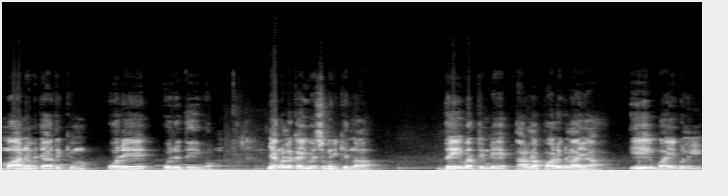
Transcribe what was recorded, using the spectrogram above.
മാനവജാതിക്കും ഒരേ ഒരു ദൈവം. ഞങ്ങളുടെ കൈവശമിരിക്കുന്ന ദൈവത്തിന്റെ അരുളപ്പാടുകളായ ഈ ബൈബിളിൽ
